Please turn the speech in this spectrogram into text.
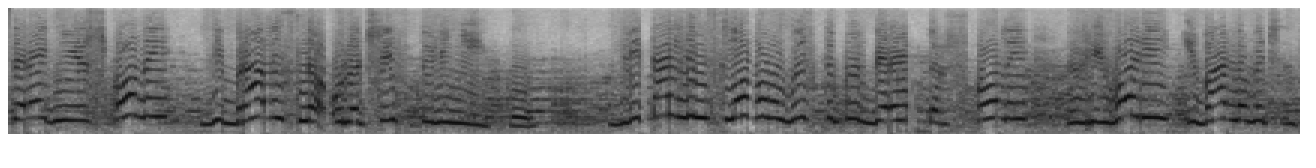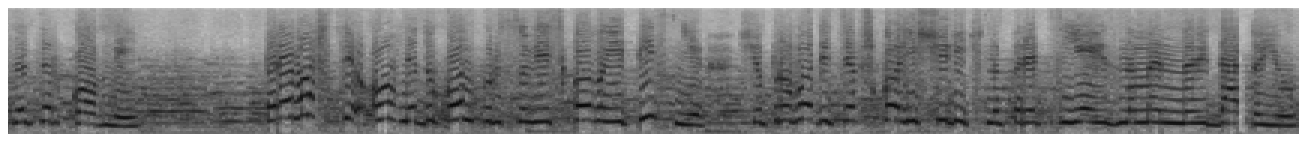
Середньої школи зібрались на урочисту лінійку. З вітальним словом виступив директор школи Григорій Іванович Зацерковний. Переможці огляду конкурсу військової пісні, що проводиться в школі щорічно перед цією знаменною датою,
